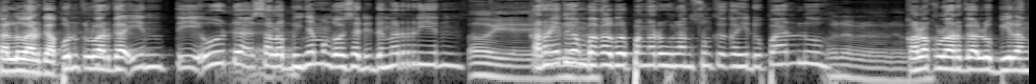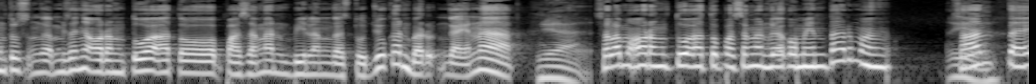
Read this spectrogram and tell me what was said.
Keluarga pun keluarga inti. Udah selebihnya mah gak usah didengerin. Oh iya. iya Karena itu bener, yang bakal berpengaruh langsung ke kehidupan lu. bener, bener, bener. Kalau keluarga lu bilang terus enggak misalnya orang tua atau pasangan bilang nggak setuju kan baru nggak enak. Iya. Selama orang tua atau pasangan nggak komentar mah Iya. santai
